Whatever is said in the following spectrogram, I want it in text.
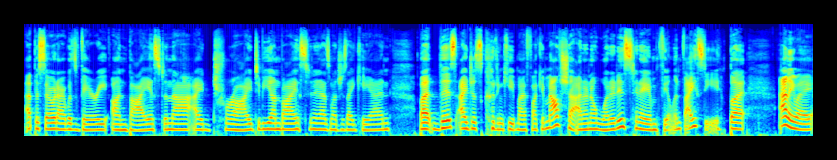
episode, I was very unbiased in that. I tried to be unbiased in it as much as I can. But this, I just couldn't keep my fucking mouth shut. I don't know what it is today. I'm feeling feisty. But Anyway,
